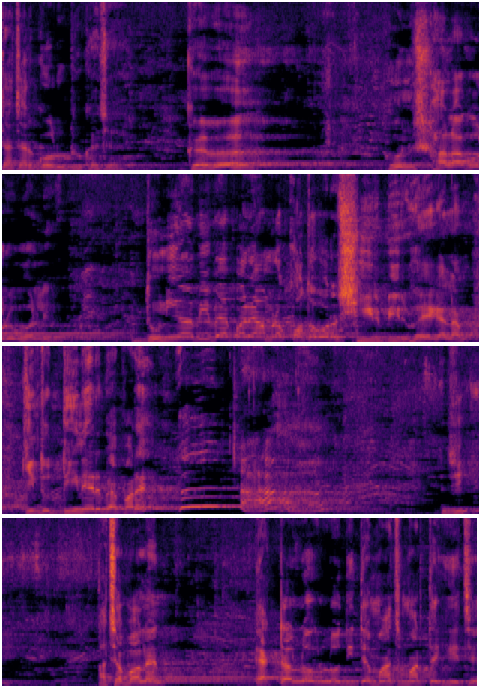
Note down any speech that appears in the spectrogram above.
চাচার গরু ঢুকেছে। কে গো? কোন শালা গরু বলি দুনিয়াবি ব্যাপারে আমরা কত বড় শিরবীর হয়ে গেলাম, কিন্তু দিনের ব্যাপারে জি আচ্ছা বলেন, একটা লোক নদীতে মাছ মারতে গিয়েছে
